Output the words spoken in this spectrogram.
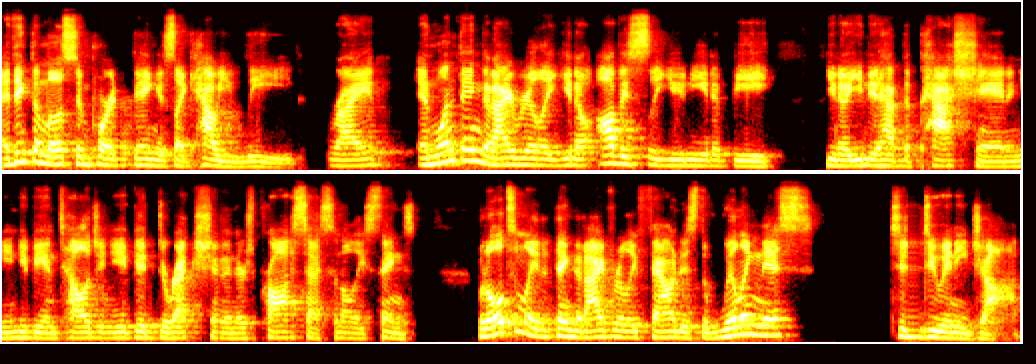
I think the most important thing is like how you lead, right? And one thing that I really, you know, obviously you need to be, you know, you need to have the passion and you need to be intelligent, you need good direction and there's process and all these things. But ultimately, the thing that I've really found is the willingness to do any job,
